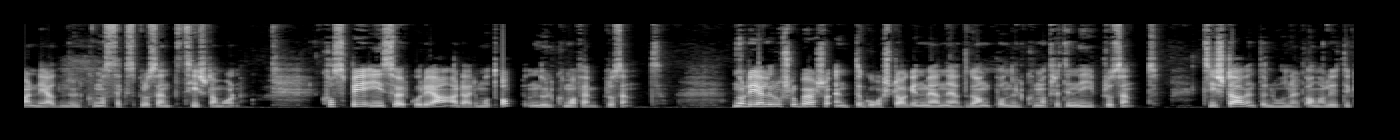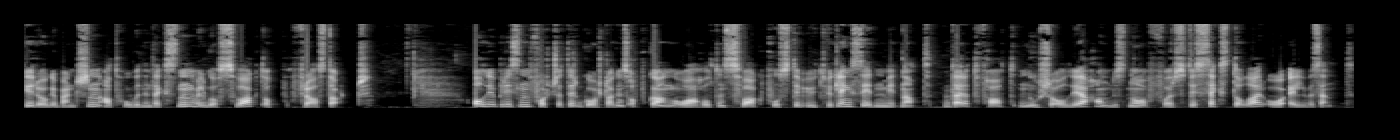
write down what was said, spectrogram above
er ned 0,6 tirsdag morgen. Kospi i Sør-Korea er derimot opp 0,5 Når det gjelder Oslo Børs, så endte gårsdagen med en nedgang på 0,39% Tirsdag venter Nordnett-analytiker Roger Berntsen at hovedindeksen vil gå svakt opp fra start. Oljeprisen fortsetter gårsdagens oppgang og har holdt en svak positiv utvikling siden midnatt, der et fat nordsjøolje handles nå for 76 dollar og 11 cent.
